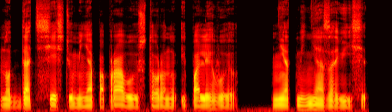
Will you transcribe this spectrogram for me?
но дать сесть у меня по правую сторону и по левую не от меня зависит,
